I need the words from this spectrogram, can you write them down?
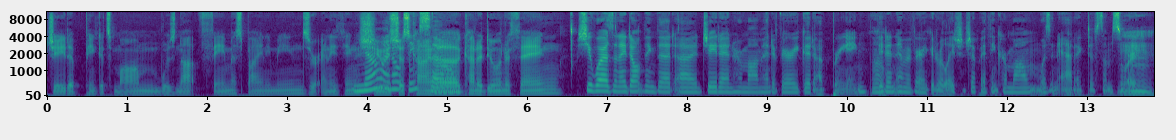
Jada Pinkett's mom was not famous by any means or anything. No, she I was don't just kind of so. kind of doing her thing. She was, and I don't think that uh, Jada and her mom had a very good upbringing. Oh. They didn't have a very good relationship. I think her mom was an addict of some sort. Mm.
